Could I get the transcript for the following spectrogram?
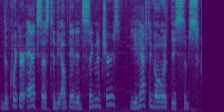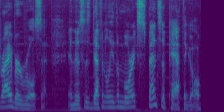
the quicker access to the updated signatures, you have to go with the subscriber rule set. And this is definitely the more expensive path to go.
